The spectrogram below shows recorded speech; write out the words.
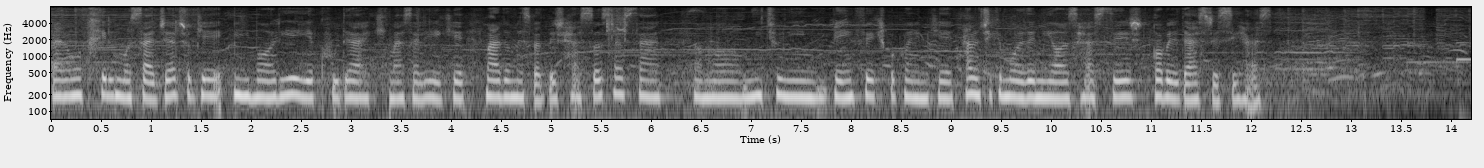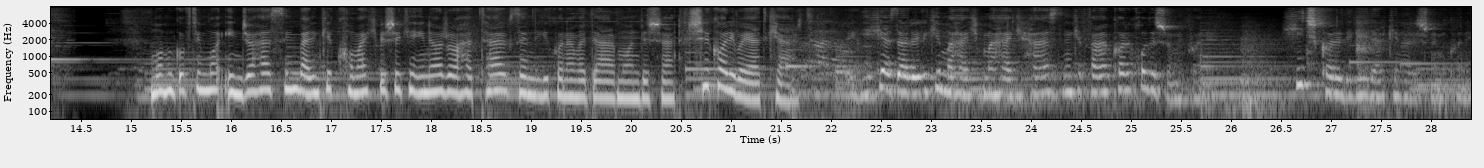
برامون خیلی مسجل شد که بیماری یک کودک مسئله که مردم نسبت بهش حساس هستن و ما می‌تونیم به این فکر بکنیم که همون چی که مورد نیاز هستش قابل دسترسی هست. ما می‌گفتیم ما اینجا هستیم برای اینکه کمک بشه که اینا راحت تر زندگی کنن و درمان بشن. چه کاری باید کرد؟ یکی از دلایلی که محک محک هست اینه فقط کار خودش رو می‌کنه. هیچ کار دیگه در کنارش نمی‌کنه.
